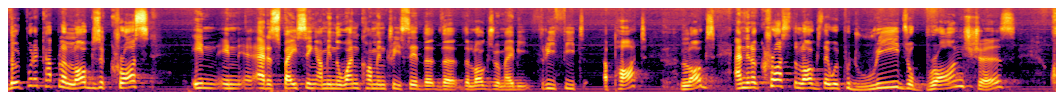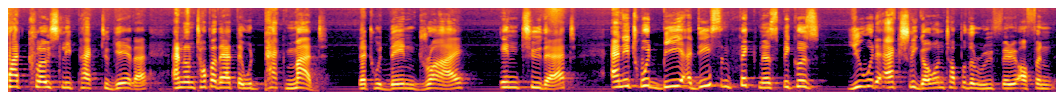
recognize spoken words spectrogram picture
They would put a couple of logs across in, in, at a spacing. I mean, the one commentary said the, the, the logs were maybe three feet apart logs. And then across the logs, they would put reeds or branches quite closely packed together. And on top of that, they would pack mud that would then dry into that. And it would be a decent thickness because you would actually go on top of the roof very often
